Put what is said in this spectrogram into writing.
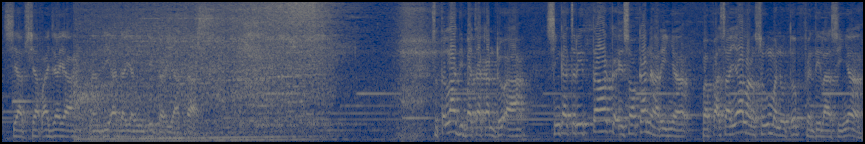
Siap-siap aja ya nanti ada yang ngintip dari atas. Setelah dibacakan doa, Singkat cerita, keesokan harinya, bapak saya langsung menutup ventilasinya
